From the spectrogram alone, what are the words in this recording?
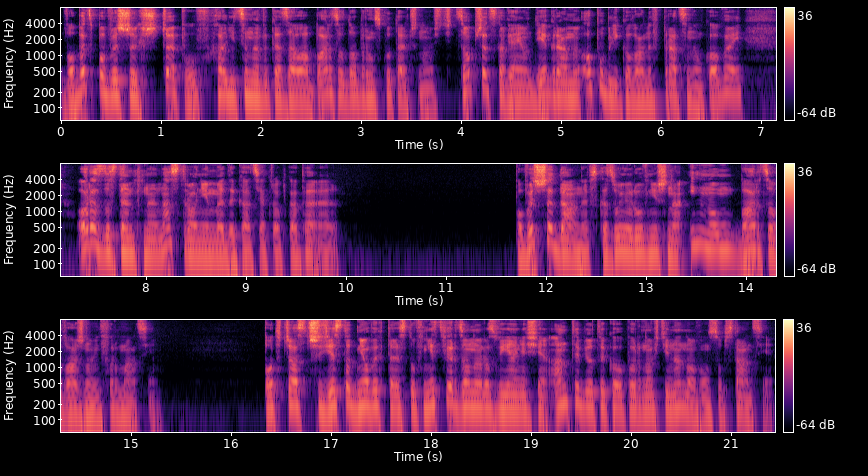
Wobec powyższych szczepów halicyna wykazała bardzo dobrą skuteczność, co przedstawiają diagramy opublikowane w pracy naukowej oraz dostępne na stronie medykacja.pl. Powyższe dane wskazują również na inną bardzo ważną informację. Podczas 30-dniowych testów nie stwierdzono rozwijania się antybiotykooporności na nową substancję.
